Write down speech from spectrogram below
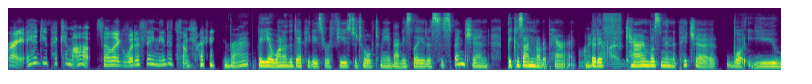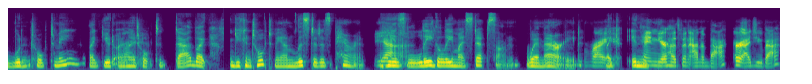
Right. And you pick him up. So like what if they needed something? Right. But yeah, one of the deputies refused to talk to me about his latest suspension because I'm not a parent. Oh but if Karen wasn't in the picture, what you wouldn't talk to me? Like you'd only Right. talk to dad? Like you can talk to me. I'm listed as a parent. He's legally my stepson. We're married. Right. Like in Can your husband add him back or add you back?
